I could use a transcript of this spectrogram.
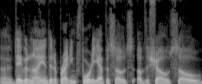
Uh, David and I ended up writing 40 episodes of the show, so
